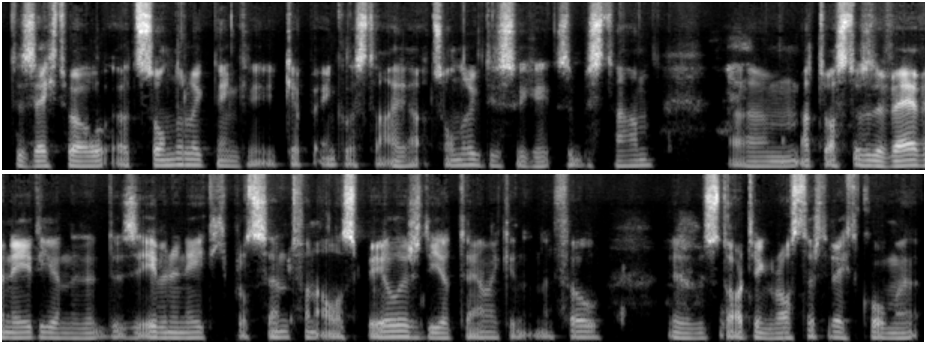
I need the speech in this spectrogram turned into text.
Het is echt wel uitzonderlijk, denk ik. Ik heb enkele staan, ja, uitzonderlijk, dus ze, ze bestaan. Um, het was tussen de 95 en de, de 97 procent van alle spelers die uiteindelijk in de NFL starting roster terechtkomen,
